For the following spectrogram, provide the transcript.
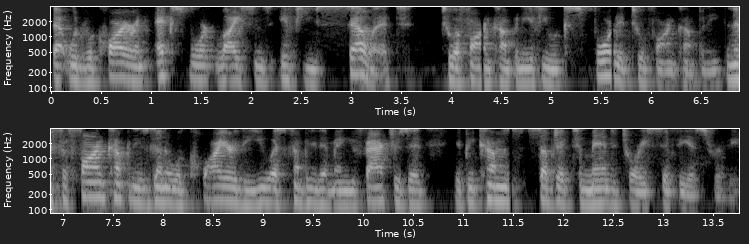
that would require an export license if you sell it to a foreign company, if you export it to a foreign company, and if a foreign company is going to acquire the US company that manufactures it, it becomes subject to mandatory CFIUS review.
